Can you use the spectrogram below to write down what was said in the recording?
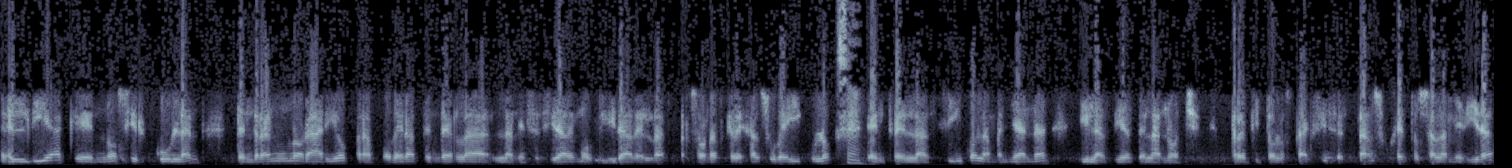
El día que no circulan, tendrán un horario para poder atender la, necesidad de movilidad de las personas que dejan su vehículo entre las 5 de la mañana y las 10 de la noche. Repito, los taxis están sujetos a la medida,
